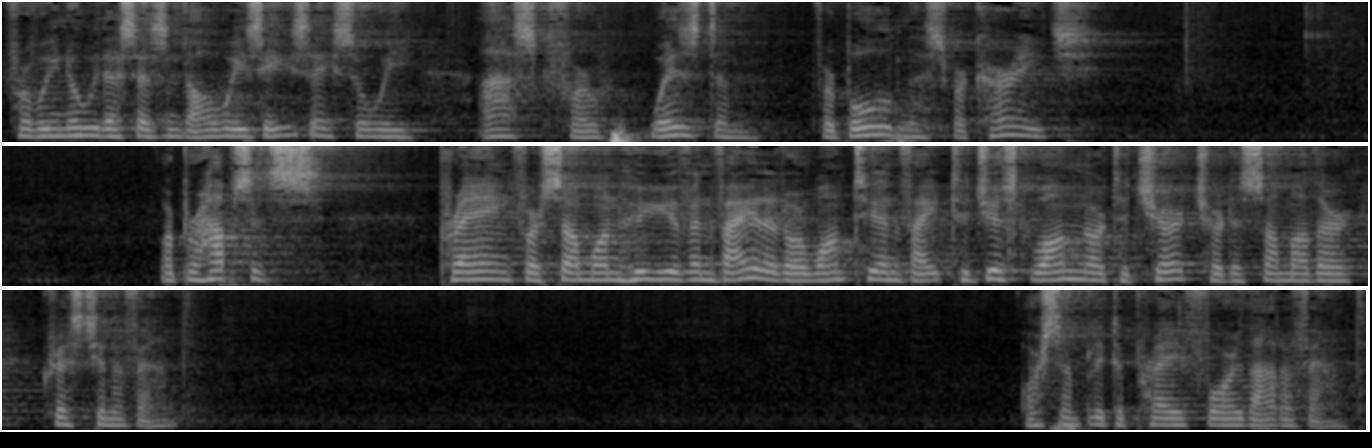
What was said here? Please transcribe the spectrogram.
For we know this isn't always easy, so we ask for wisdom, for boldness, for courage. Or perhaps it's praying for someone who you've invited or want to invite to just one or to church or to some other Christian event. or simply to pray for that event.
